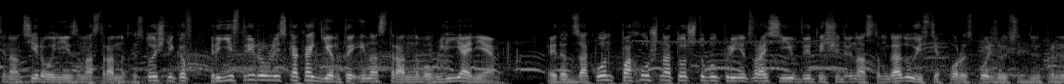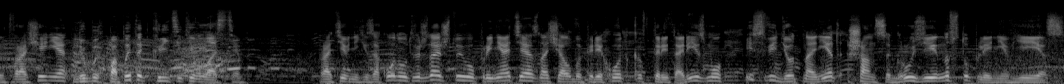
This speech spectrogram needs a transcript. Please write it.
финансирования из иностранных источников, регистрировались как агенты иностранного влияния. Этот закон похож на тот, что был принят в России в 2012 году и с тех пор используется для предотвращения любых попыток критики власти. Противники закона утверждают, что его принятие означало бы переход к авторитаризму и сведет на нет шансы Грузии на вступление в ЕС.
